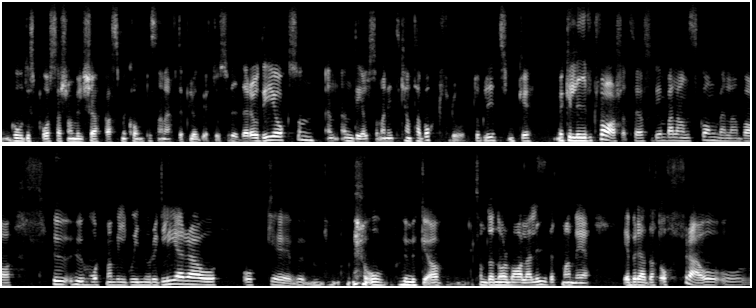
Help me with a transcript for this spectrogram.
godispåsar som vill köpas med kompisarna efter plugget och så vidare. Och det är också en, en del som man inte kan ta bort för då, då blir det inte så mycket, mycket liv kvar så att säga. Så det är en balansgång mellan vad, hur, hur hårt man vill gå in och reglera och, och, eh, och hur mycket av liksom, det normala livet man är, är beredd att offra. Och, och,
